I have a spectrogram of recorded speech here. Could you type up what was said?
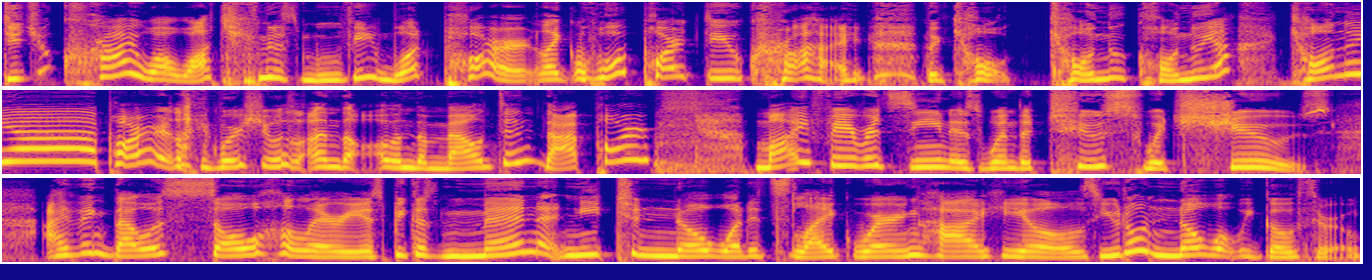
Did you cry while watching this movie? What part? Like, what part do you cry? The 겨, 견우, 견우야? 견우야 part? Like, where she was on the, on the mountain? That part? My favorite scene is when the two switch shoes. I think that was so hilarious because men need to know what it's like wearing high heels. You don't know what we go through.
